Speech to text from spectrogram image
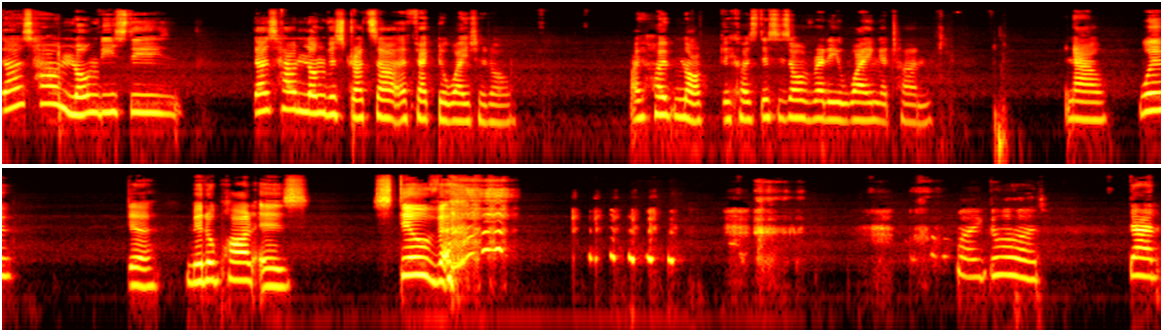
Does how long these these does how long the struts are affect the weight at all? I hope not, because this is already weighing a ton. Now, with the middle part is still very my god. That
